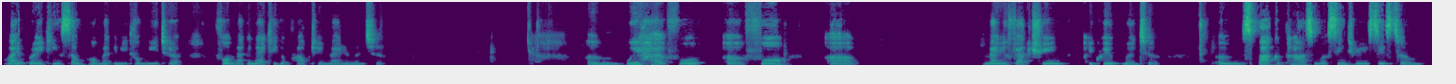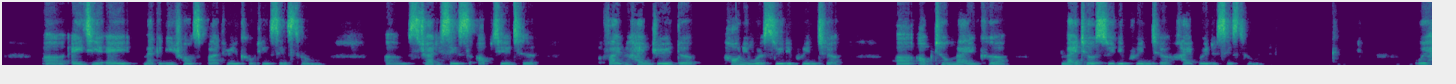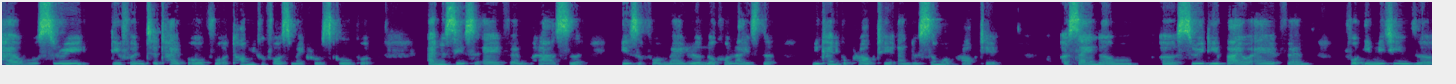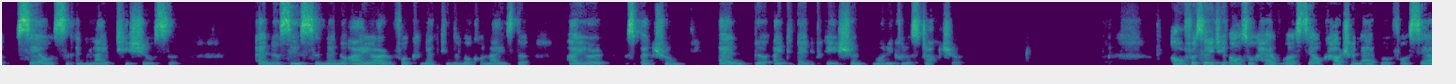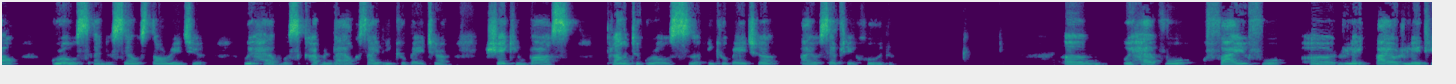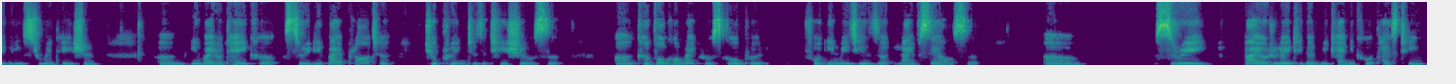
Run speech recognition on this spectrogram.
vibrating sample magnetometer for magnetic property measurement. Um, we have uh, four uh, manufacturing equipment, um, Spark plasma sintering system, uh, AJA magnetron sputtering coating system, um, Stratasys Objet 500 polymer 3D printer, uh, Optomec metal 3D printer hybrid system. We have three different type of atomic force microscope. Anasys AFM Plus is for measure localized mechanical property and thermal property. Asylum uh, 3D Bio AFM for imaging the cells and live tissues. Anasys Nano IR for connecting the localized IR spectrum and the identification molecular structure. Our facility also have a cell culture lab for cell growth and cell storage. We have a carbon dioxide incubator, shaking bath, plant growth incubator, biosafety hood. Um, we have five uh, bio-related instrumentation. Um, EnvisionTEC 3D bioplotter to print the tissues, uh, confocal microscope for imaging the live cells. Um, three bio-related mechanical testing.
